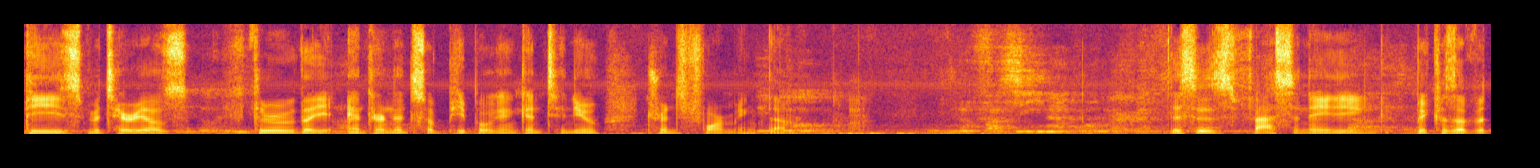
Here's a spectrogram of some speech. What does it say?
these materials through the internet so people can continue transforming them. This is fascinating because of the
